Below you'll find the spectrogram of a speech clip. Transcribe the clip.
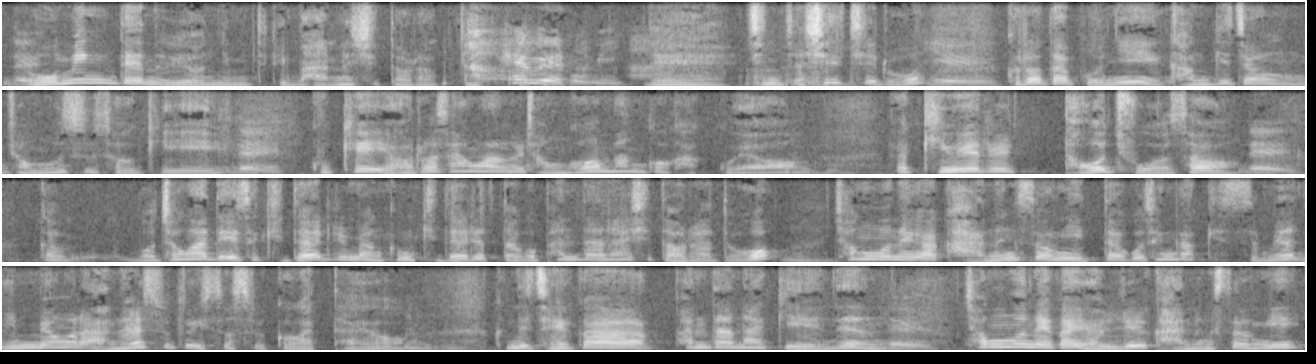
네. 로밍된 의원님들이 많으시더라고요. 해외 로밍. 네, 진짜 실제로. 예. 그러다 보니 강기정 정무수석이 네. 국회 여러 상황을 점검한 것 같고요. 그러니까 기회를 더 주어서 네. 그러니까 뭐 청와대에서 기다릴 만큼 기다렸다고 판단하시더라도 음. 청문회가 가능성이 있다고 생각했으면 임명을 안 할 수도 있었을 것 같아요. 음. 근데 제가 판단하기에는 네. 청문회가 열릴 가능성이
